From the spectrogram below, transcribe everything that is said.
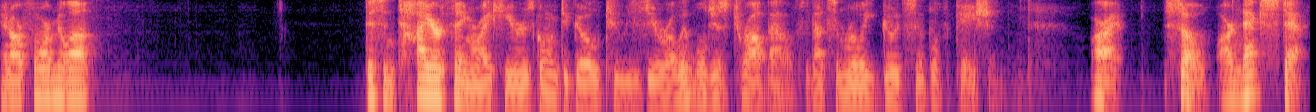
in our formula, this entire thing right here is going to go to zero. It will just drop out. So that's some really good simplification. All right, so our next step,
